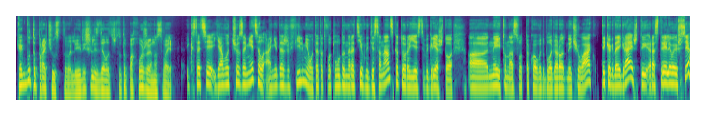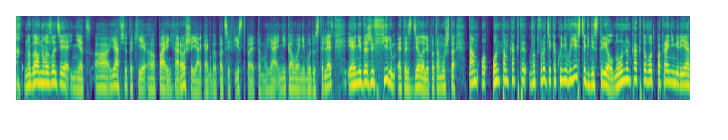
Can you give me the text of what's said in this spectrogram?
как будто прочувствовали и решили сделать что-то похожее на свое. И, кстати, я вот что заметил, они даже в фильме, вот этот вот лудонарративный диссонанс, который есть в игре, что э, Нейт у нас вот такой вот благородный чувак. Ты, когда играешь, ты расстреливаешь всех, но главного злодея нет. Э, я все-таки э, парень хороший, я как бы пацифист, поэтому я никого не буду стрелять. И они даже в фильм это сделали, потому что там он, он там как-то, вот вроде как у него есть огнестрел, но он им как-то вот, по крайней мере, я,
